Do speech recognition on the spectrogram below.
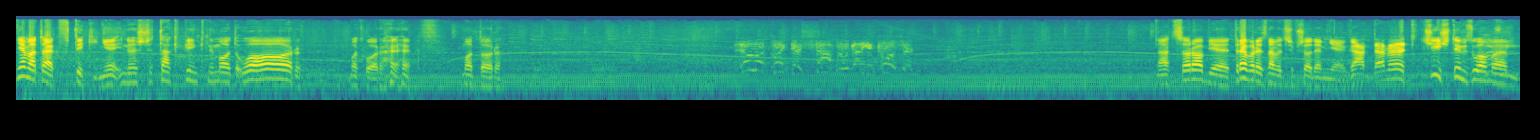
Nie ma tak wtyki, nie? I no jeszcze tak piękny motor. Motor. Motor. Na co robię? Trevor jest nawet szybszy ode mnie. God damn it! Ciś tym złomem!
